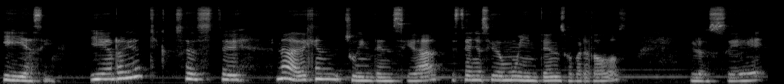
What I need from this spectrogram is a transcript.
Y así. Y en realidad, chicos, este, nada, dejen su intensidad. Este año ha sido muy intenso para todos. Lo sé.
